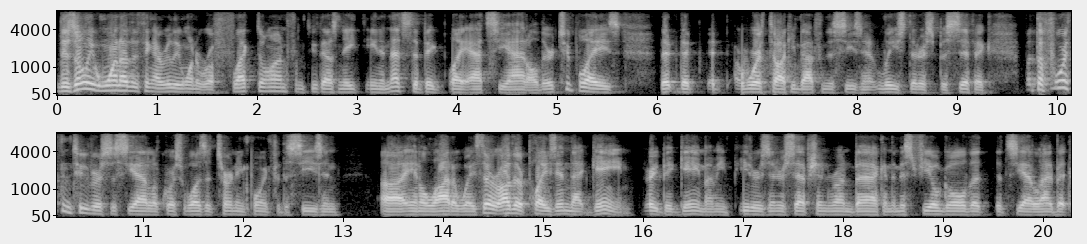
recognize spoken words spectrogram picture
there's only one other thing I really want to reflect on from 2018, and that's the big play at Seattle. There are two plays that, that, that are worth talking about from the season, at least that are specific. But the fourth and two versus Seattle, of course, was a turning point for the season uh, in a lot of ways. There are other plays in that game, very big game. I mean, Peters' interception, run back, and the missed field goal that, that Seattle had. But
